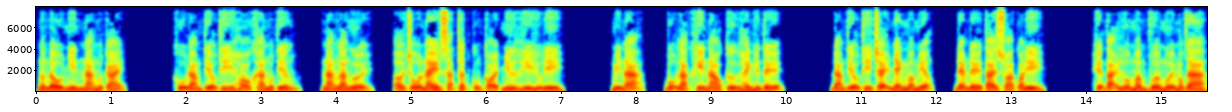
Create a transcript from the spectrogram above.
ngẩng đầu nhìn nàng một cái. Khu đàm tiểu thi ho khan một tiếng, nàng là người, ở chỗ này xác thật cũng coi như hy hữu đi. Mỹ nạ, bộ lạc khi nào cử hành hiến tế. Đàm tiểu thi chạy nhanh mở miệng, đem đề tài xóa qua đi. Hiện tại lúa mầm vừa mới mọc ra,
